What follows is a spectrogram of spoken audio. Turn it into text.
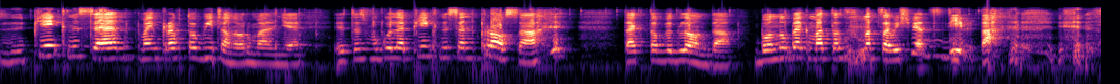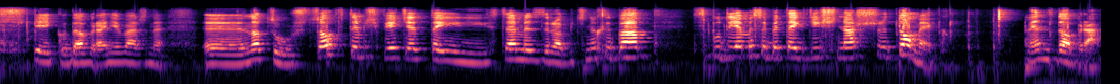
yy, piękny sen Minecraftowicza normalnie. Yy, to jest w ogóle piękny sen prosa. tak to wygląda. Bo Nubek ma, to, ma cały świat z Dirta. Jejku, dobra, nieważne. Yy, no cóż, co w tym świecie tutaj chcemy zrobić? No chyba zbudujemy sobie tutaj gdzieś nasz domek. Więc dobra.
